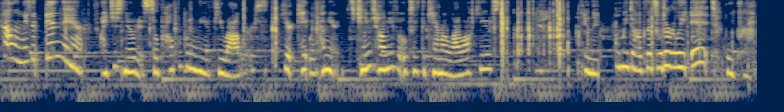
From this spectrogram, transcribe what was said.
How long has it been there? I just noticed, so probably only a few hours. Here, Katelyn, come here. Can you tell me if it looks like the camera Lilac used? In there. Oh my dog, that's literally it. Holy crap.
